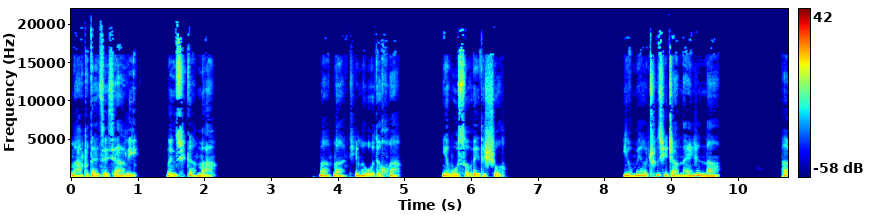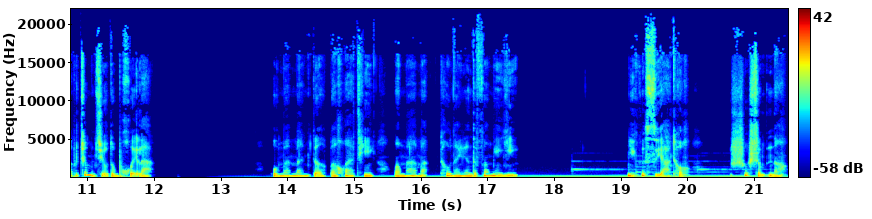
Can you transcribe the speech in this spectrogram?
妈不待在家里，能去干嘛？妈妈听了我的话，也无所谓的说：“有没有出去找男人呢？爸爸这么久都不回来。”我慢慢的把话题往妈妈偷男人的方面引。你个死丫头，说什么呢？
